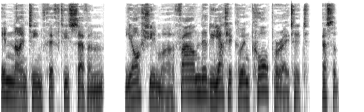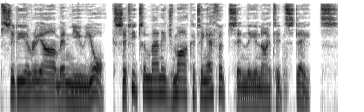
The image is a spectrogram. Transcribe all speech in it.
In 1957, Yashima founded Yashica Incorporated, a subsidiary arm in New York City to manage marketing efforts in the United States.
